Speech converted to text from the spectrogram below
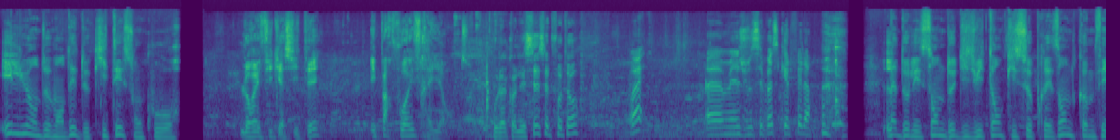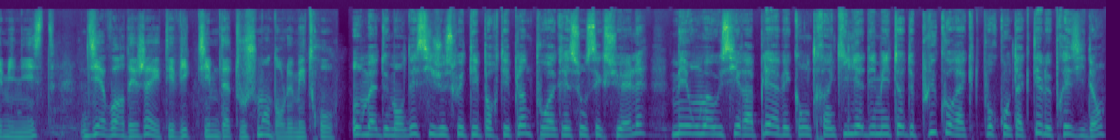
Ils lui ont demandé de quitter son cours. Leur efficacité est parfois effrayante. Vous la connaissez cette photo? Ouais, euh, mais je sais pas ce qu'elle fait là. L'adolescente de 18 ans qui se présente comme féministe dit avoir déjà été victime d'attouchements dans le métro. On m'a demandé si je souhaitais porter plainte pour agression sexuelle, mais on m'a aussi rappelé avec entrain qu'il y a des méthodes plus correctes pour contacter le président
